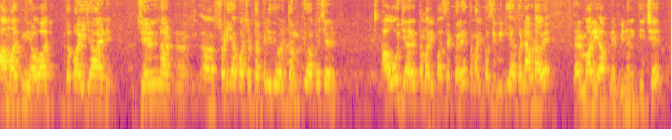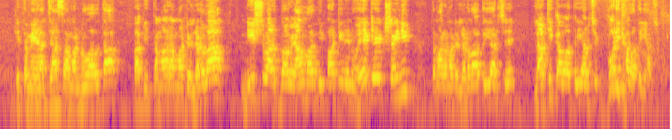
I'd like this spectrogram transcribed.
આમ આદમી અવાજ દબાઈ જાય ને જેલના સળિયા પાછળ ધકેલી દેવાની ધમકીઓ આપે છે ને આવું જ્યારે તમારી પાસે કરે, તમારી પાસે વિડીયા બનાવડાવે, ત્યારે મારી આપને વિનંતી છે કે તમે એના ઝાંસામાં ન આવતા. બાકી તમારા માટે લડવા, નિસ્વાર્થ ભાવે આમ આદમી પાર્ટીને એનો એક એક સૈનિક તમારા માટે લડવા તૈયાર છે, લાઠી ખાવા તૈયાર છે, ગોળી ખાવા તૈયાર છે.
